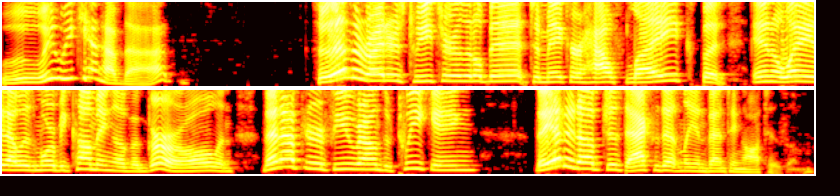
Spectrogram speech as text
we, we can't have that. So then the writers tweaked her a little bit to make her house like, but in a way that was more becoming of a girl. And then after a few rounds of tweaking, they ended up just accidentally inventing autism.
